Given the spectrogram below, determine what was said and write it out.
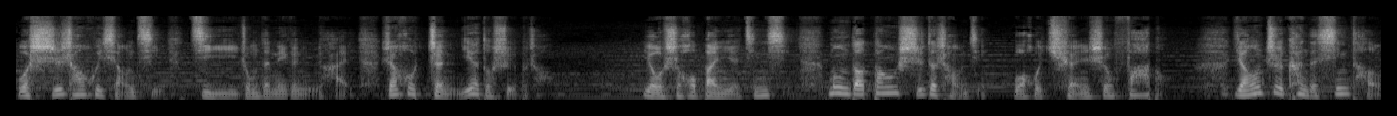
我时常会想起记忆中的那个女孩，然后整夜都睡不着。有时候半夜惊醒，梦到当时的场景，我会全身发抖。杨志看得心疼，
